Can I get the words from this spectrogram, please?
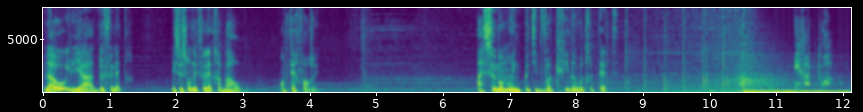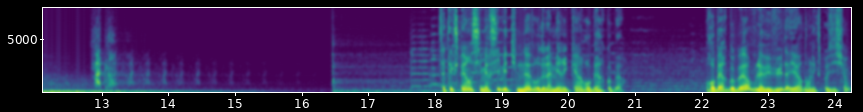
Là-haut, il y a deux fenêtres, mais ce sont des fenêtres à barreaux, en fer forgé. À ce moment, une petite voix crie dans votre tête. Évade-toi. Maintenant. Cette expérience immersive est une œuvre de l'américain Robert Gober. Robert Gober, vous l'avez vu d'ailleurs dans l'exposition,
